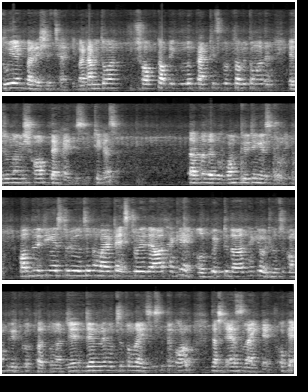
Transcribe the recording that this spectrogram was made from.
দুই একবার এসেছে আর কি। বাট আমি তোমার সব টপিকগুলো প্র্যাকটিস করতে হবে তোমাদের এর জন্য আমি সব দেখাই দিছি, ঠিক আছে? তারপর দেখো কমপ্লিটিং স্টোরি কমপ্লিটিং স্টোরি হচ্ছে তোমার একটা স্টোরি দেওয়া থাকে, অল্প একটু দেওয়া থাকে, ওইটা হচ্ছে কমপ্লিট করতে হবে তোমার। যে যেমনি হচ্ছে তোমরা এসএসসি তে করো just as like that okay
